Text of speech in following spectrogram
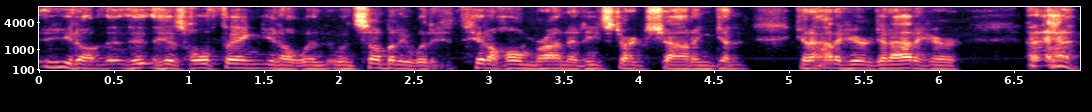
you know, th- th- his whole thing, you know, when when somebody would hit a home run and he'd start shouting, "Get get out of here! Get out of here!"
